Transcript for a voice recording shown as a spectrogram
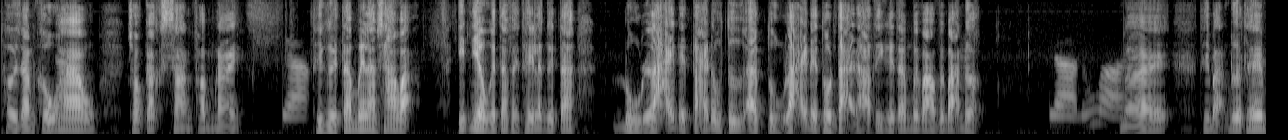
Thời gian khấu hao cho các sản phẩm này. Dạ. Thì người ta mới làm sao ạ? Ít nhiều người ta phải thấy là người ta đủ lãi để tái đầu tư à đủ lãi để tồn tại đã thì người ta mới vào với bạn được dạ đúng rồi. Đấy thì bạn đưa thêm.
